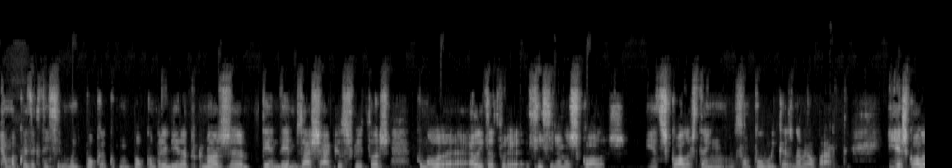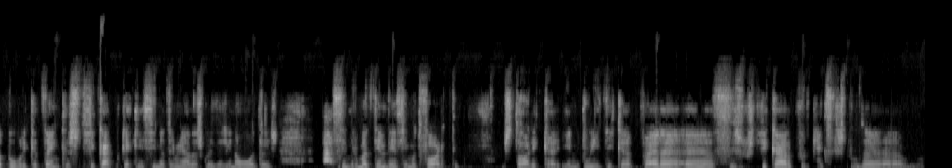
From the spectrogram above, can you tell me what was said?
é uma coisa que tem sido muito pouco, um pouco compreendida, porque nós uh, tendemos a achar que os escritores, como a literatura se ensina nas escolas, e as escolas têm, são públicas na maior parte, e a escola pública tem que justificar porque é que ensina determinadas coisas e não outras, há sempre uma tendência muito forte histórica e política para uh, se justificar porque é que se estuda uh,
